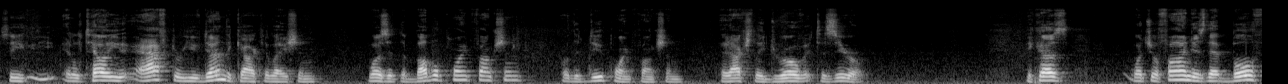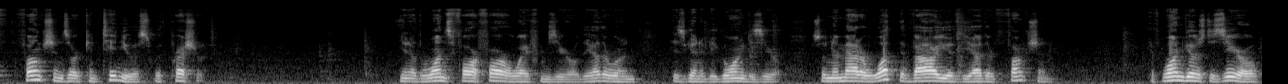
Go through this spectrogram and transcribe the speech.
So you, it'll tell you after you've done the calculation, was it the bubble point function or the dew point function that actually drove it to zero? Because what you'll find is that both functions are continuous with pressure. You know, the one's far, far away from zero. The other one is going to be going to zero. So no matter what the value of the other function, if one goes to zero,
